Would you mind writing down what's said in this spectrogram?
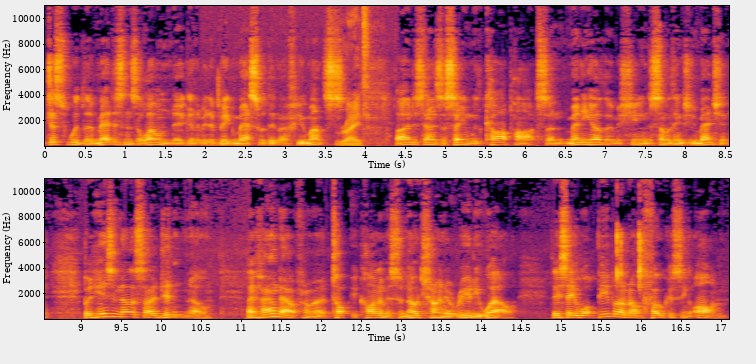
just with the medicines alone, they're going to be in a big mess within a few months. Right. I understand it's the same with car parts and many other machines, some of the things you mentioned. But here's another side I didn't know. I found out from a top economist who know China really well. They say what people are not focusing on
